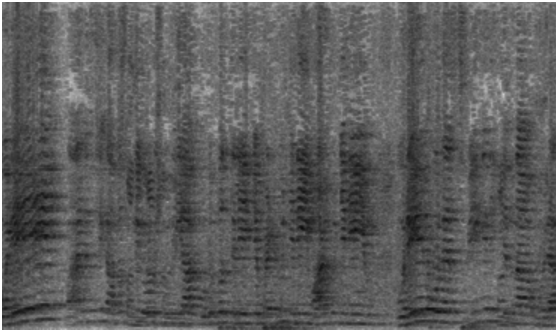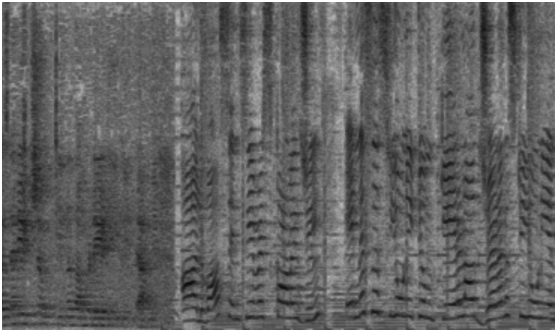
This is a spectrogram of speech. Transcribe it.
ഒരേ മാനസിക അവസ്ഥയോടുകൂടി ആ കുടുംബത്തിലേക്ക് പെൺകുഞ്ഞിനെയും ആൺകുഞ്ഞിനെയും ഒരേപോലെ സ്വീകരിക്കുന്ന ഒരു അന്തരീക്ഷം ഇന്ന് നമ്മുടെ ഇടയിലില്ല. ആലുവ സെന്റ് സേവിയേഴ്സ് കോളേജിൽ എൻ എസ് എസ് യൂണിറ്റും കേരള ജേർണലിസ്റ്റ് യൂണിയൻ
